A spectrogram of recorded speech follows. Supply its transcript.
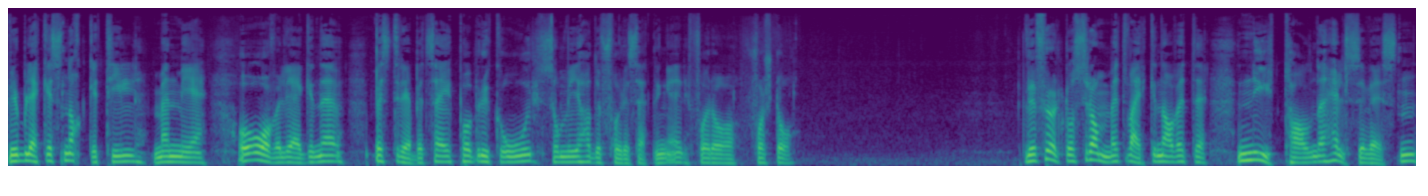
Vi ble ikke snakket til, men med, og overlegene bestrebet seg på å bruke ord som vi hadde forutsetninger for å forstå. Vi følte oss rammet verken av et nytalende helsevesen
